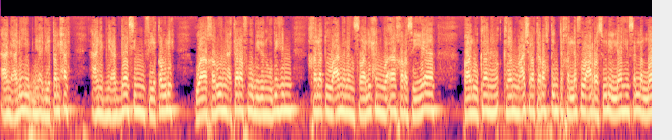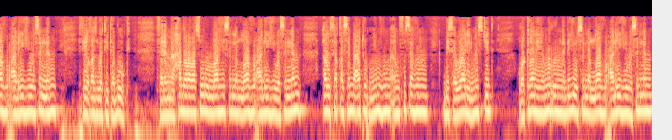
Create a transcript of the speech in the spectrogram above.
عن علي بن أبي طلحة عن ابن عباس في قوله وآخرون اعترفوا بذنوبهم خلطوا عملا صالحا وآخر سيئا قالوا كانوا, كانوا عشرة رهط تخلفوا عن رسول الله صلى الله عليه وسلم في غزوة تبوك. فلما حضر رسول الله صلى الله عليه وسلم أوثق سبعة منهم أنفسهم بسوار المسجد وكان يمر النبي صلى الله عليه وسلم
